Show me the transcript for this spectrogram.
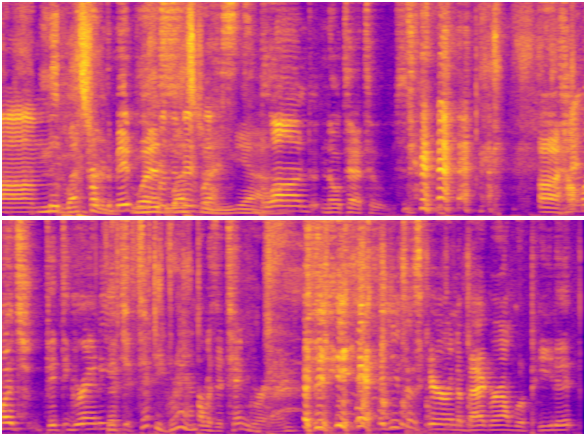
Um, Midwestern, From the Midwest. From the Midwestern, Midwest. yeah. Blonde, no tattoos. uh, how much? Fifty grand each? 50, 50 grand. Or was it 10 grand? yeah, you just hear her in the background repeat it.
